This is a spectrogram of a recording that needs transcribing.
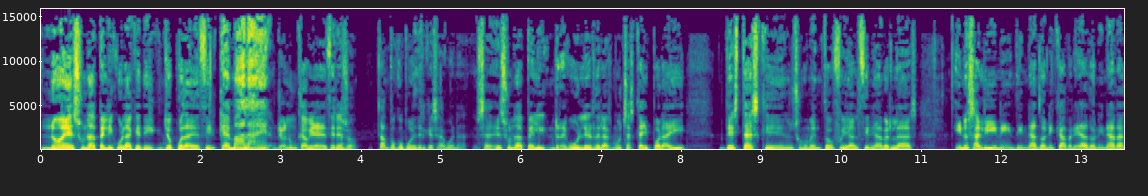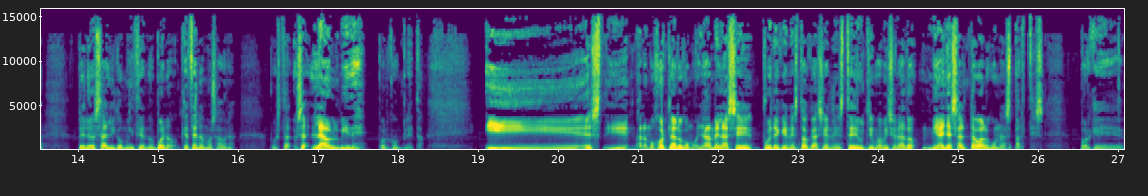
no es una película que yo pueda decir, ¡qué mala es! Yo nunca voy a decir eso. Tampoco puedo decir que sea buena. O sea, es una peli regular de las muchas que hay por ahí, de estas que en su momento fui al cine a verlas y no salí ni indignado, ni cabreado, ni nada, pero salí como diciendo, bueno, ¿qué cenamos ahora? Pues tal, o sea, la olvidé por completo. Y, es, y a lo mejor, claro, como ya me la sé, puede que en esta ocasión, en este último visionado, me haya saltado algunas partes. Porque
